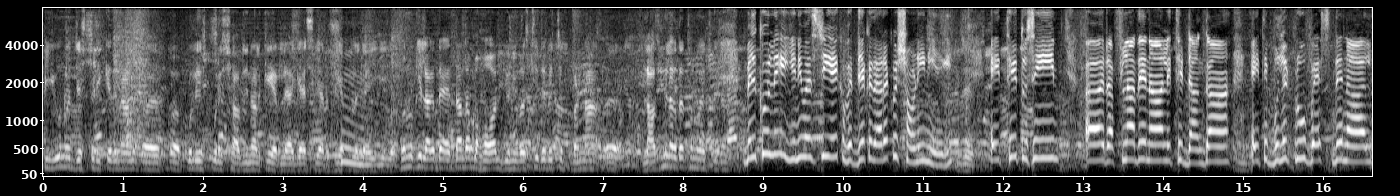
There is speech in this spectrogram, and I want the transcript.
ਪੀਯੂ ਨੂੰ ਜਿਸ ਤਰੀਕੇ ਦੇ ਨਾਲ ਅ, ਪੁਲਿਸ ਪੁਲਿਸ ਸ਼ਬਦ ਨਾਲ ਘੇਰ ਲਿਆ ਗਿਆ ਸੀਆਰਪੀਐਫ ਲਗਾਈ ਗਈ ਹੈ। ਤੁਹਾਨੂੰ ਕੀ ਲੱਗਦਾ ਇਦਾਂ ਦਾ ਮਾਹੌਲ ਯੂਨੀਵਰਸਿਟੀ ਦੇ ਵਿੱਚ ਬਣਨਾ ਅ, ਲਾਜ਼ਮੀ ਲੱਗਦਾ ਤੁਹਾਨੂੰ ਇਹ ਚੀਜ਼ਾਂ ਬਿਲਕੁਲ ਨਹੀਂ ਯੂਨੀਵਰਸਿਟੀ ਇੱਕ ਵਿਦਿਅਕ ਅਦਾਰਾ ਕੋਈ ਸ਼ੌਣੀ ਨਹੀਂ ਹੈਗੀ। ਇੱਥੇ ਤੁਸੀਂ ਅ, ਰਫਲਾਂ ਦੇ ਨਾਲ ਇੱਥੇ ਡਾਂਗਾ ਇੱਥੇ ਬੁਲੇਟ ਪ੍ਰੂਫ ਵੈਸਟ ਦੇ ਨਾਲ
